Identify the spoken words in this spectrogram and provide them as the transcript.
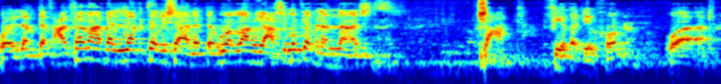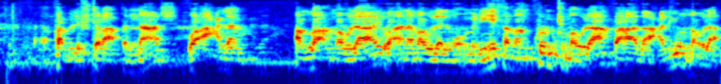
وإن لم تفعل فما بلغت رسالته. والله يعصمك من الناس. صعد في غدير خم وقبل افتراق الناس وأعلن الله مولاي وأنا مولى المؤمنين فمن كنت مولاه فهذا علي مولاه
